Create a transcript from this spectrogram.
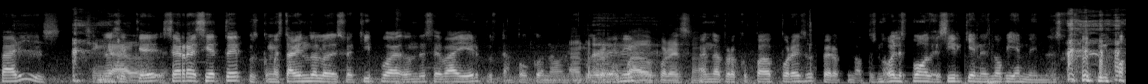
París. No sé Chingado, qué. güey. CR7, pues como está viendo lo de su equipo, a dónde se va a ir, pues tampoco no. no venir. preocupado por eso. Anda preocupado por eso, pero no, pues no les puedo decir quiénes no vienen. ¿no? No.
